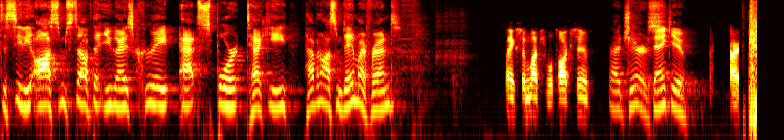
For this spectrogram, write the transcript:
to see the awesome stuff that you guys create at Sport Techie. Have an awesome day, my friend. Thanks so much. We'll talk soon. All right, cheers. Thank you. All right.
